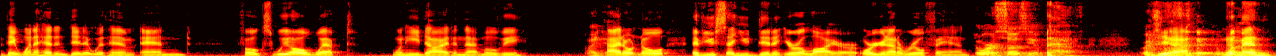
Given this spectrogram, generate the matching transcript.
they went ahead and did it with him. And folks we all wept when he died in that movie. I, did. i don't know. If you say you didn't you're a liar or you're not a real fan. Or a sociopath. Yeah. One That of- man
